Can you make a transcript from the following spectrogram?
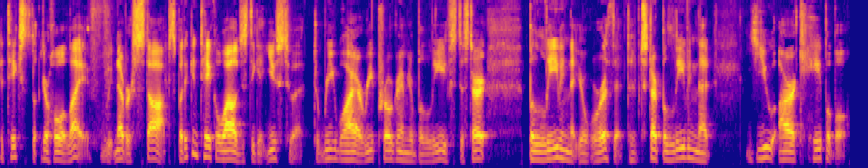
it takes your whole life. It never stops, but it can take a while just to get used to it, to rewire, reprogram your beliefs, to start believing that you're worth it, to start believing that you are capable.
